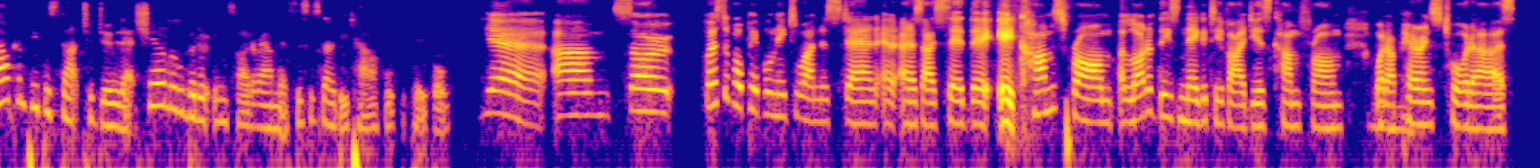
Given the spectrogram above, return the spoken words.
how can people start to do that? Share a little bit of insight around this. This is going to be powerful for people. Yeah. Um, so first of all, people need to understand, as I said, that it comes from a lot of these negative ideas come from what our parents taught us,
